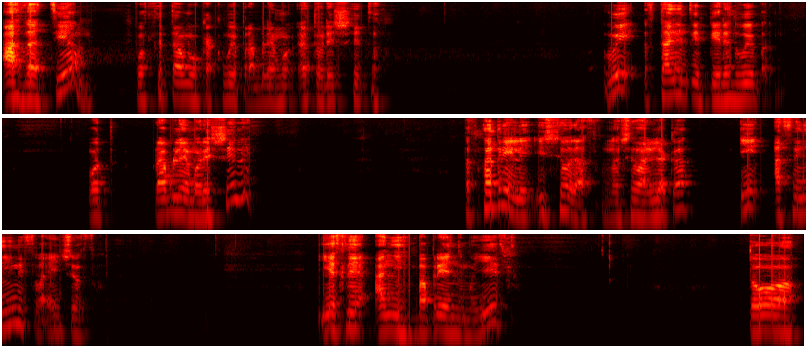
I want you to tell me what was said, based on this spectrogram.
А затем, после того, как вы проблему эту решите, вы станете перед выбором. Вот проблему решили, посмотрели еще раз на человека и оценили свои чувства. Если они по-прежнему есть, то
